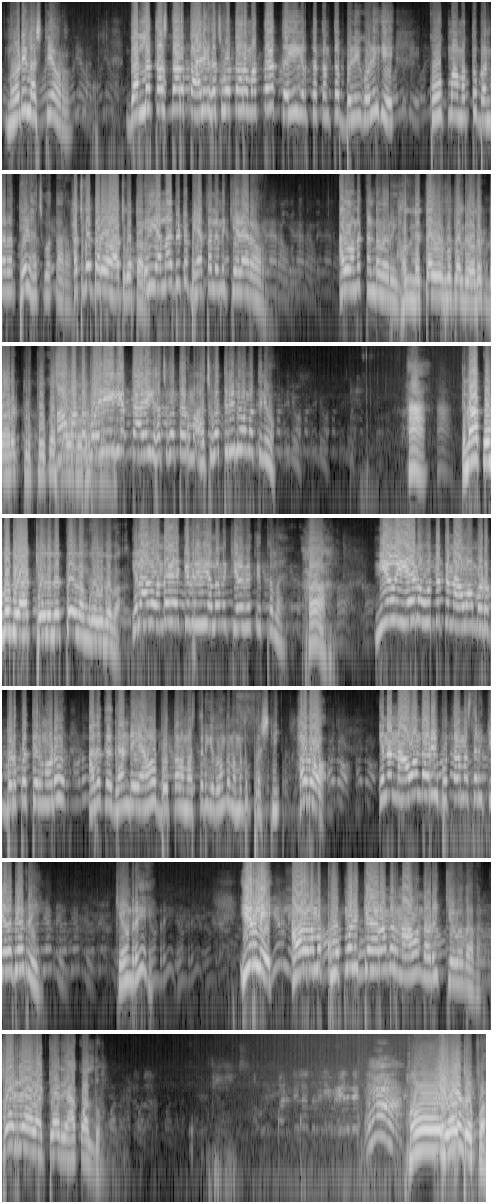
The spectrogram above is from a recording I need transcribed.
ನೋಡಿಲ್ಲ ಅಷ್ಟೇ ಅವರು. ಗಲ್ಲಕ್ ಕಸ್ದಾರ ತಾಳಿಗೆ ಹಚ್ಕೋತಾರ ಮತ್ತ ಕೈಗೆ ಇರ್ತಕ್ಕಂತ ಬಳಿಗಳಿಗೆ ಕುಕ್ಮ ಮತ್ತು ಬಂಡಾರ ಅಂತ ಹೇಳಿ ಹಚ್ಕೋತಾರ ಹಚ್ಕೋತಾರ ಹಚ್ಕೋತಾರ. ಇದು ಎಲ್ಲಾ ಬಿಟ್ಟು ಬೇತಲಿಂದ ಕೇಳ್ಯಾರ ಅವ್ರು. ಅದು ಒಂದ ಕಂಡದವ್ರಿ. ಅದು ನೆತ್ತಾಗಿ ಇರ್ತದಲ್ರಿ ಅದಕ್ಕೆ ಡೈರೆಕ್ಟರ್ ಫೋಕಸ್ ಮತ್ತೆ ಬಳಿಗೆ ತಾಳಿಗೆ ಹಚ್ಕೋತಾರ ಹಚ್ಕೋತಿರಿಲ್ವ ಮತ್ತೆ ನೀವು? ಹಾ. ಇನ್ನ ಕುಲ್ದದ್ದು ಯಾಕೆ ಕೇಳಿಲ್ಲ ಅಂತೇಳಿ ನಮ್ಗೆ ಇದದ ಇಲ್ಲ ಅದು ಒಂದ ಯಾಕಿದ್ರಿ ಎಲ್ಲಾನು ಕೇಳ್ಬೇಕಿತ್ತಲ್ಲ. ಹಾ. ನೀವು ಏನು ಉದ್ದಕ್ಕೆ ನಾವ ಮಾಡಕ್ ಬಡ್ಕೋತೀರ ನೋಡು ಅದಕ್ಕೆ ಗಂಡ ಯಾವ ಮಸ್ತರಿಗೆ ಮಾಸ್ತರಿಗೆ ಅಂತ ನಮ್ಮದು ಪ್ರಶ್ನೆ. ಹೌದು. ಇನ್ನ ನಾವೊಂದು ಅವ್ರಿಗೆ ಬುತ್ತಾಳ ಮಸ್ತರಿ ಕೇಳಬೇಡ್ರಿ. ಕೇಳ್ರಿ. ಇರ್ಲಿ ಅವ್ರ ನಮ್ಮ ಕುಕ್ಮನ ಕೇಳಂದ್ರೆ ನಾವೊಂದು ಅವ್ರಿಗೆ ಕೇಳೋದದ ಕೇಳ್ರಿ ಅವ ಕೇಳ್ರಿ ಹಾಕೋಲ್ದು ಹ್ಞೂ ಹೇಳ್ತೇವಪ್ಪ.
